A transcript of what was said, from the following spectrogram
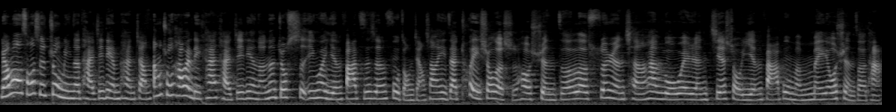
梁孟松是著名的台积电叛将，当初他会离开台积电呢，那就是因为研发资深副总蒋尚义在退休的时候选择了孙元成和罗维仁接手研发部门，没有选择他，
